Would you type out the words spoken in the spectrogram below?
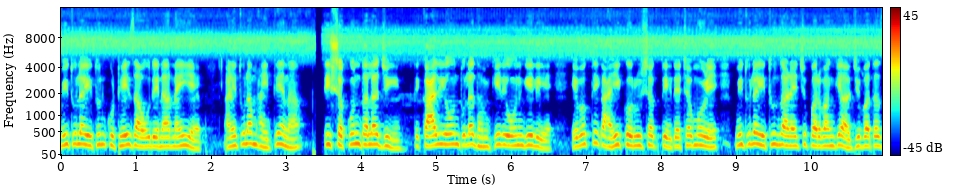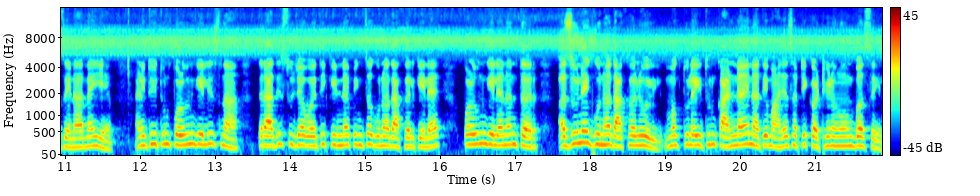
मी तुला इथून कुठेही जाऊ देणार नाही आहे आणि तुला माहिती आहे ना ती शकुंतला जी ती काल येऊन तुला धमकी देऊन गेली आहे हे बघ ती काही करू शकते. त्याच्यामुळे मी तुला इथून जाण्याची परवानगी अजिबातच देणार नाही आहे आणि तू इथून पळून गेलीस ना तर आधीच तुझ्यावरती किडनॅपिंगचा गुन्हा दाखल केला आहे पळून गेल्यानंतर अजून एक गुन्हा दाखल होईल. मग तुला इथून काढणं आहे ना ते माझ्यासाठी कठीण होऊन बसेल.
